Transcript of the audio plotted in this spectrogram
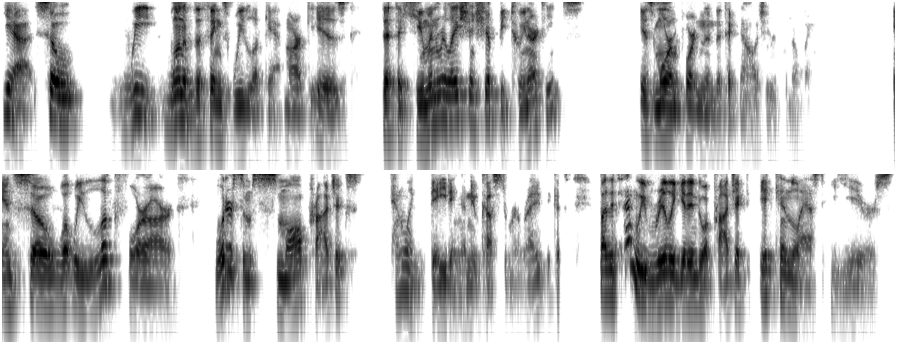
yeah so we one of the things we look at mark is that the human relationship between our teams is more important than the technology that we're building. And so, what we look for are what are some small projects, kind of like dating a new customer, right? Because by the time we really get into a project, it can last years.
